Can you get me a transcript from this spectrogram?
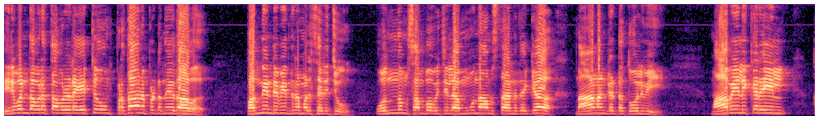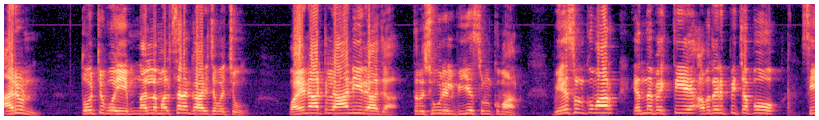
തിരുവനന്തപുരത്ത് അവരുടെ ഏറ്റവും പ്രധാനപ്പെട്ട നേതാവ് പന്നിൻ രവീന്ദ്രൻ മത്സരിച്ചു. ഒന്നും സംഭവിച്ചില്ല. മൂന്നാം സ്ഥാനത്തേക്ക് നാണം കെട്ട തോൽവി. മാവേലിക്കരയിൽ അരുൺ തോറ്റുപോയി. നല്ല മത്സരം കാഴ്ചവെച്ചു. വയനാട്ടിൽ ആനി രാജ തൃശ്ശൂരിൽ V S Sunilkumar V S Sunilkumar എന്ന വ്യക്തിയെ അവതരിപ്പിച്ചപ്പോൾ സി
